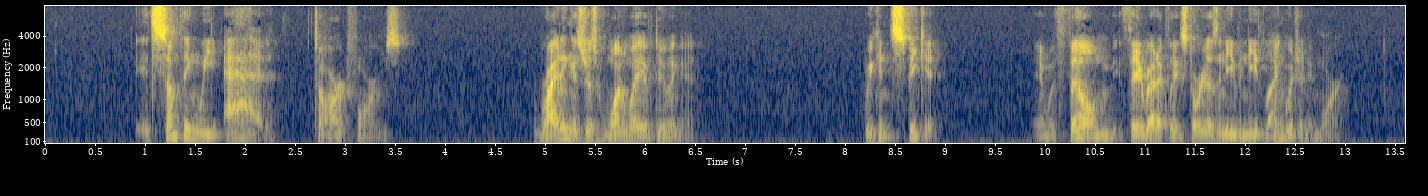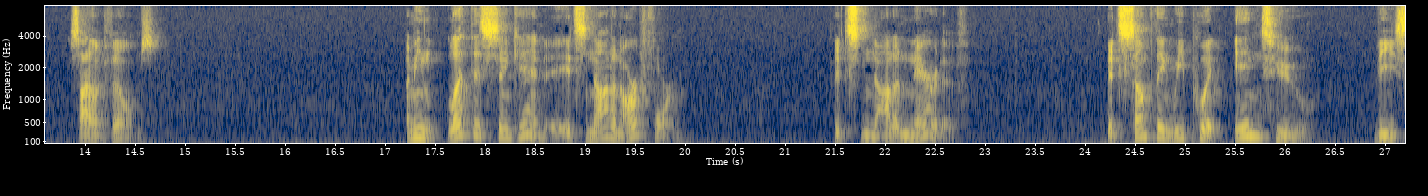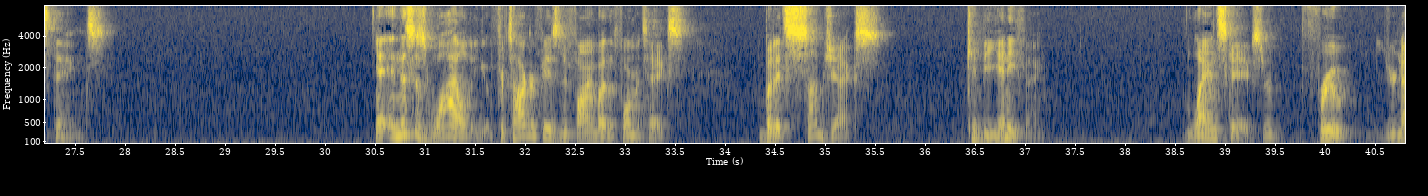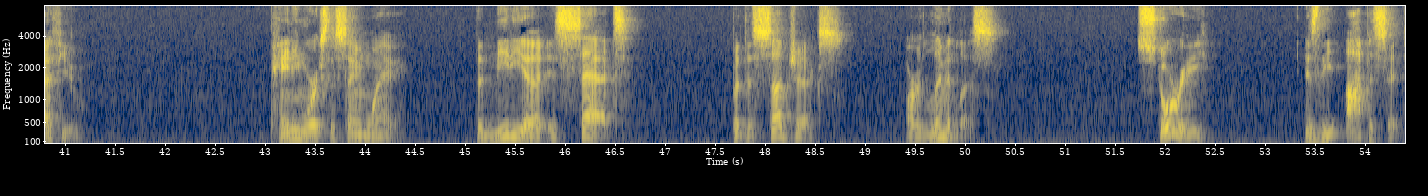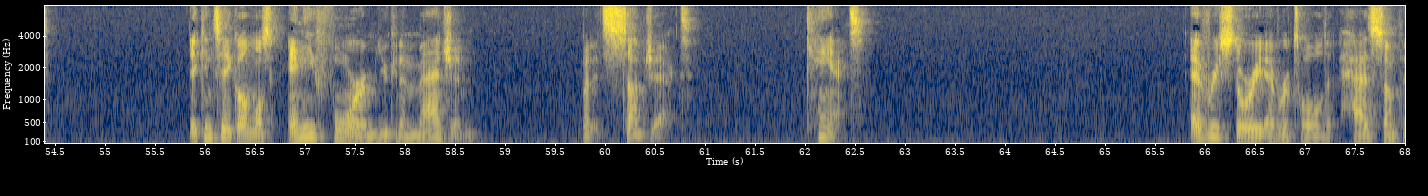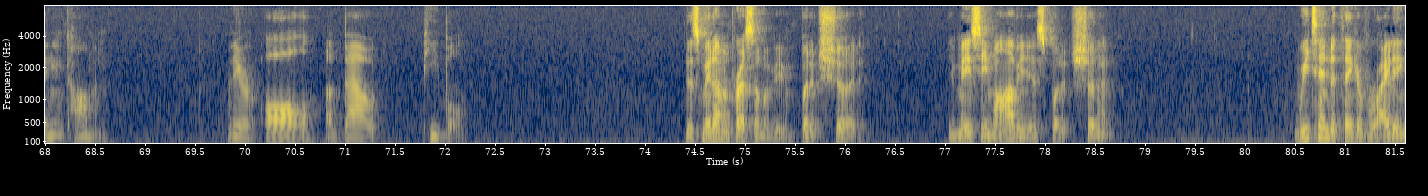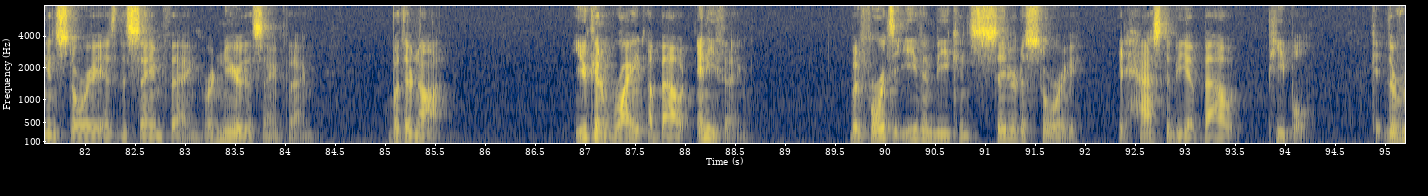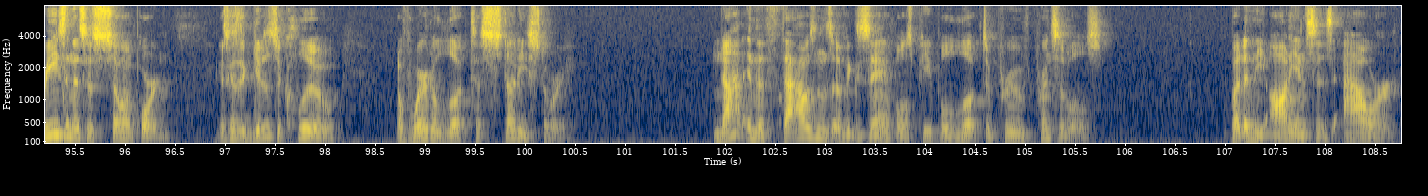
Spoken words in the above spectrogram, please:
it's something we add to art forms. Writing is just one way of doing it. We can speak it. And with film, theoretically, story doesn't even need language anymore. Silent films. I mean, let this sink in. It's not an art form. It's not a narrative. It's something we put into these things. And this is wild. Photography is defined by the form it takes, but its subjects can be anything landscapes or fruit, your nephew. Painting works the same way. The media is set, but the subjects are limitless. Story is the opposite. It can take almost any form you can imagine, but its subject can't. Every story ever told has something in common. They are all about people. This may not impress some of you, but it should. It may seem obvious, but it shouldn't. We tend to think of writing and story as the same thing, or near the same thing, but they're not. You can write about anything, but for it to even be considered a story, it has to be about people. Okay, the reason this is so important is because it gives us a clue of where to look to study story. Not in the thousands of examples people look to prove principles, but in the audience's our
